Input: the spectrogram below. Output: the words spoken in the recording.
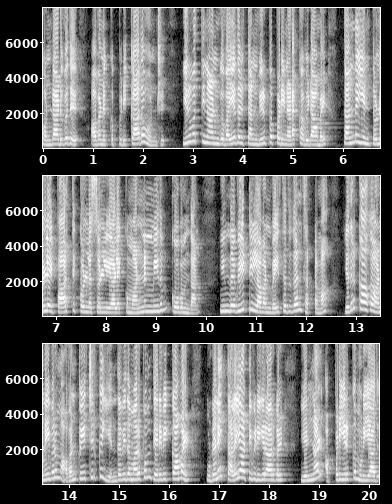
கொண்டாடுவது அவனுக்கு பிடிக்காத ஒன்று. இருபத்தி நான்கு வயதில் தன் விருப்பப்படி நடக்க விடாமல் தந்தையின் தொழிலை பார்த்து கொள்ள சொல்லி அழைக்கும் அண்ணன் மீதும் கோபம்தான். இந்த வீட்டில் அவன் வைத்ததுதான் சட்டமா? எதற்காக அனைவரும் அவன் பேச்சிற்கு எந்தவித மறுப்பும் தெரிவிக்காமல் உடனே தலையாட்டி விடுகிறார்கள்? என்னால் அப்படி இருக்க முடியாது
